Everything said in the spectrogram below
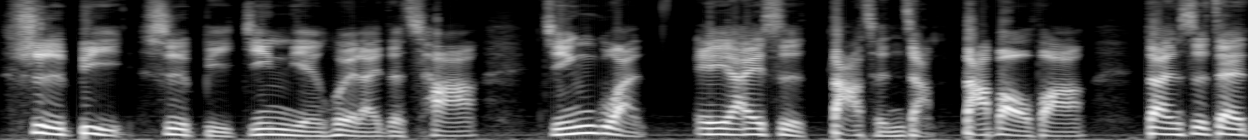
势必是比今年会来的差。尽管 AI 是大成长、大爆发，但是在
